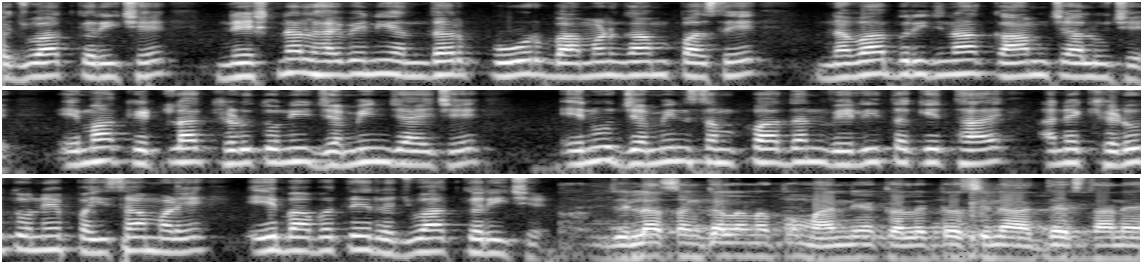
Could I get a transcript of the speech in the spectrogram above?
રજૂઆત કરી છે. નેશનલ હાઈવેની અંદર પોર બામણગામ પાસે નવા બ્રિજના કામ ચાલુ છે. એમાં કેટલાક ખેડૂતોની જમીન જાય છે. એનું જમીન સંપાદન વહેલી તકે થાય અને ખેડૂતોને પૈસા મળે એ બાબતે રજૂઆત કરી છે. જિલ્લા સંકલન હતું. માન્ય કલેક્ટરશ્રીના અધ્યક્ષસ્થાને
